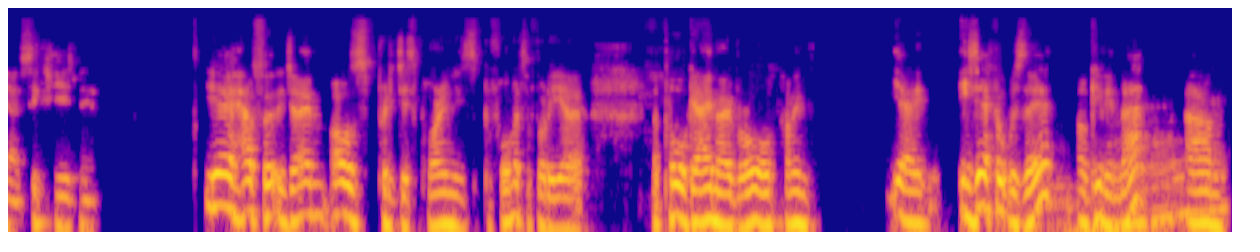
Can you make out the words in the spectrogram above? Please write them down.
you know, six years now. Yeah, absolutely, James. I was pretty disappointed in his performance. I thought he had a, a poor game overall. I mean, yeah, his effort was there. I'll give him that. Um,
